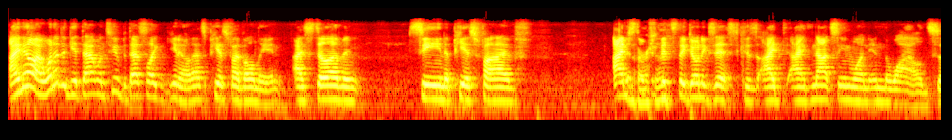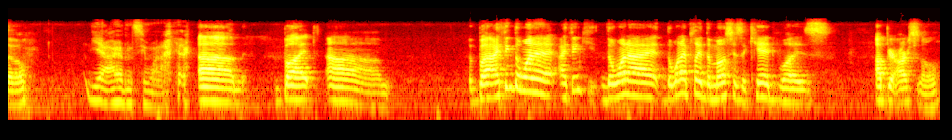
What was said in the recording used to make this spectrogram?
I know. I wanted to get that one too, but that's like you know that's PS5 only, and I still haven't seen a PS5. I'm still convinced they don't exist because I I have not seen one in the wild. So, Yeah, I haven't seen one either. um, but um, but I think the one I, I think the one I the one I played the most as a kid was Up Your Arsenal.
